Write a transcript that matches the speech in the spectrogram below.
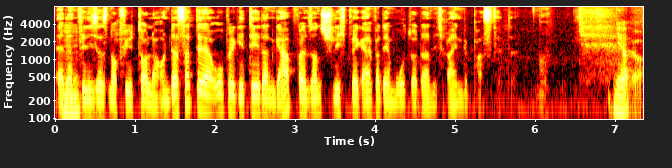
äh, dann mhm. finde ich das noch viel toller. Und das hat der Opel GT dann gehabt, weil sonst schlichtweg einfach der Motor da nicht reingepasst hätte. Ne? ja. ja.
